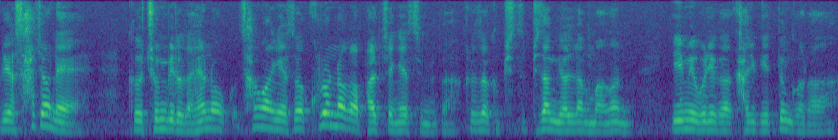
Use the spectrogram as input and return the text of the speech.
우리가 사전에 그 준비를 다 해놓고 상황에서 코로나가 발생했습니다. 그래서 그 비상 연락망은 이미 우리가 가지고 있던 거라.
